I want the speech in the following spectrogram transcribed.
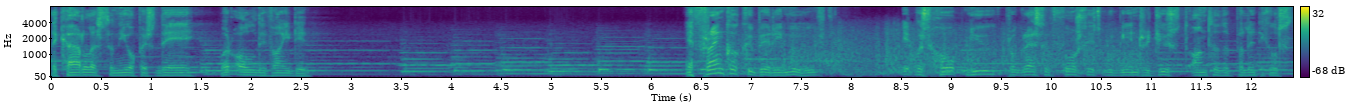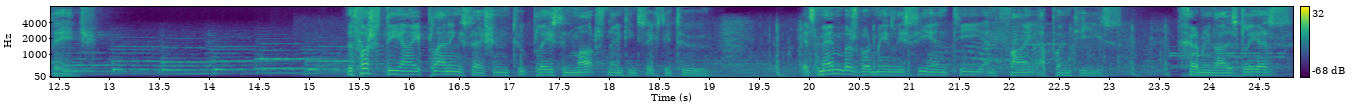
the Carlists and the Opus Dei were all divided. If Franco could be removed, it was hoped new progressive forces would be introduced onto the political stage. The first DI planning session took place in March 1962. Its members were mainly CNT and FAI appointees, Germinal Esgleas,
